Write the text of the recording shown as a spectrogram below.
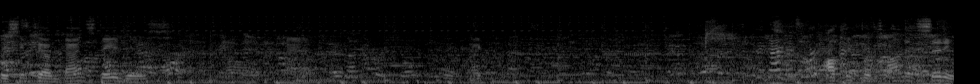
They seem to have bad stages City.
